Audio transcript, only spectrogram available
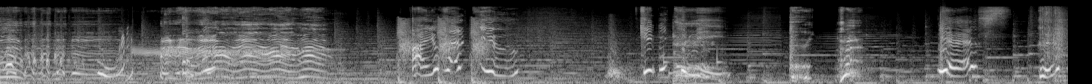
I'll help you. Give it to me. Yes. Yeah.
